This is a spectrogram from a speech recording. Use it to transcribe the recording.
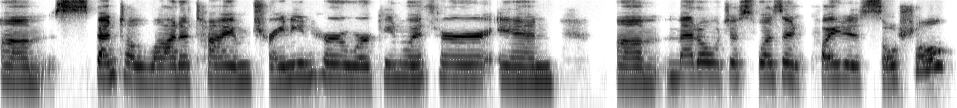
um, spent a lot of time training her, working with her. And um, Meadow just wasn't quite as social.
